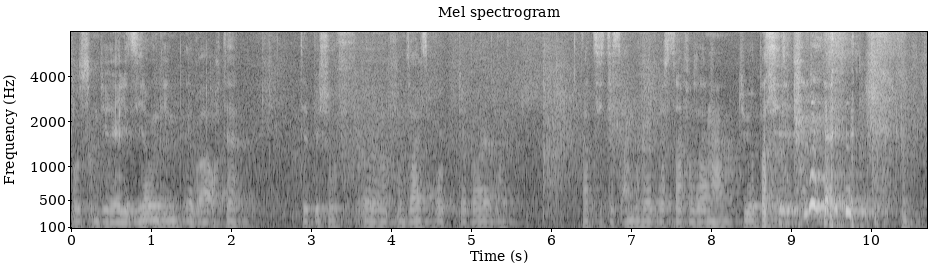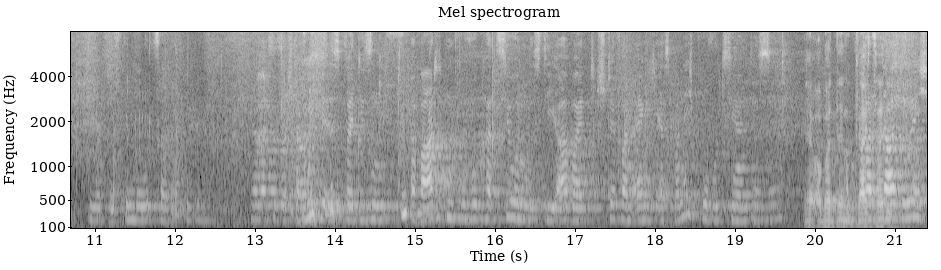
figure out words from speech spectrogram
wo es um die Realisierung ging, war auch der, der Bischof äh, von Salzburg dabei und hat sich das angehört, was da vor seiner Tür passiert. Jetzt ist die Mozart. Ja, was das Erstaunliche ist bei diesen erwarteten Provokationen, dass die Arbeit Stefan eigentlich erstmal nicht provozierend ist. Ja, aber dann aber gleichzeitig dadurch,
